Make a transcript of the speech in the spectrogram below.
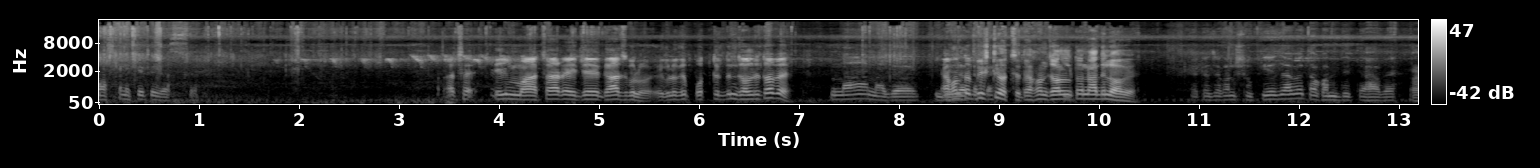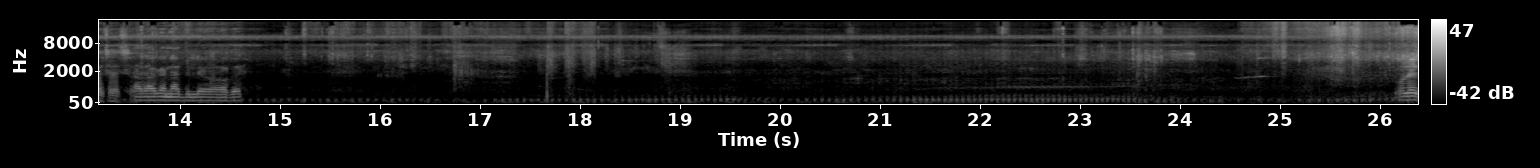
মাঝখানে কেটে যাচ্ছে। আচ্ছা এই মাচার এই যে গাছগুলো এগুলোকে প্রত্যেকদিন জল দিতে হবে? না না এখন তো বৃষ্টি হচ্ছে তো এখন জল তো না দিলে হবে? এটা যখন শুকিয়ে যাবে তখন দিতে হবে। আচ্ছা আচ্ছা। তার আগে না দিলেও হবে। অনেক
